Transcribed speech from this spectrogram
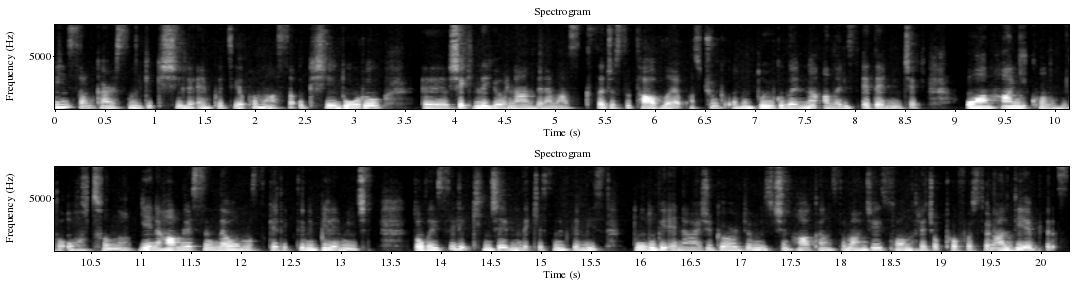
Bir insan karşısındaki kişiyle empati yapamazsa o kişiyi doğru e, şekilde yönlendiremez. Kısacası tavlayamaz. Çünkü onun duygularını analiz edemeyecek. O an hangi konumda olduğunu, yeni hamlesinin ne olması gerektiğini bilemeyecek. Dolayısıyla ikinci evinde kesinlikle biz dolu bir enerji gördüğümüz için Hakan Sabancı'yı son derece profesyonel diyebiliriz.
